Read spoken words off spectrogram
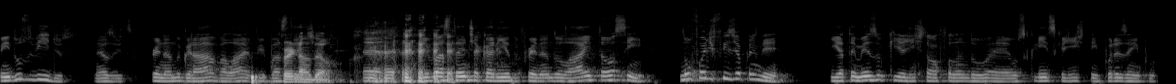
vendo os vídeos, né? Os vídeos que o Fernando grava lá, eu vi bastante. Fernandão. É, vi bastante a carinha do Fernando lá. Então, assim, não foi difícil de aprender. E até mesmo que a gente estava falando, é, os clientes que a gente tem, por exemplo,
